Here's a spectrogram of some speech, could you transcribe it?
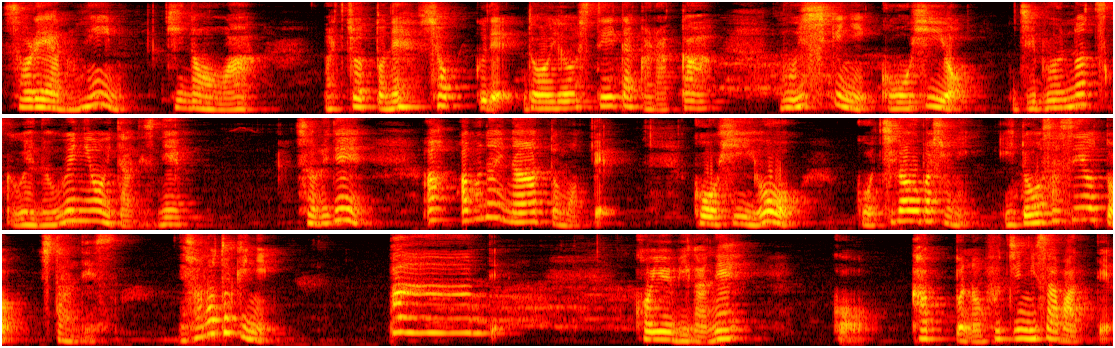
それやのに、昨日は、まあ、ちょっとね、ショックで動揺していたからか、無意識にコーヒーを自分の机の上に置いたんですね。それで、あ、危ないなと思って、コーヒーをこう違う場所に移動させようとしたんです。でその時に、パーンって、小指がね、こう、カップの縁に触って、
